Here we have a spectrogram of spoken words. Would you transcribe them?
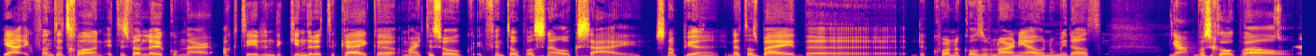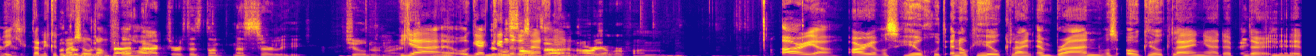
Ja, ik vond het gewoon. Het is wel leuk om naar acterende kinderen te kijken. Maar het is ook. Ik vind het ook wel snel ook saai. Snap je? Net als bij de, de Chronicles of Narnia, hoe noem je dat? Ja? Was ik ook wel. Weet je, kan ik het But maar zo lang volhouden? actors. That's not necessarily children, right? Ja, I mean, ook, ja kinderen zijn gewoon. en Arya were fun. Arya. Arya was heel goed en ook heel klein. En Bran was ook heel klein. Ja, daar, daar- eh,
